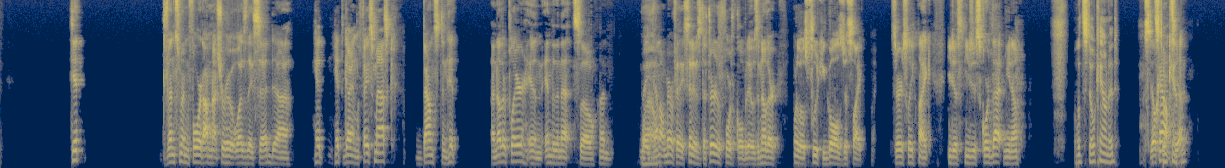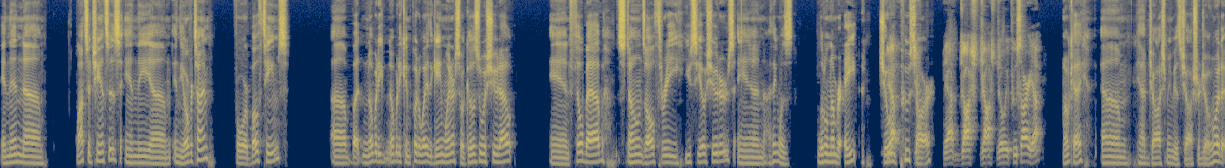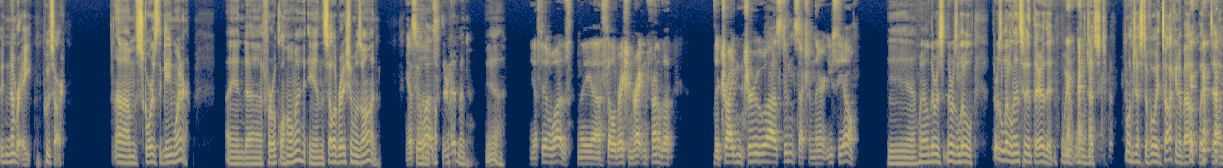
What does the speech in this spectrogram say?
hit defenseman forward. I'm not sure who it was. They said uh, hit hit the guy in the face mask, bounced and hit another player and into the net. So they, wow. I don't remember if they said it was the third or the fourth goal, but it was another one of those fluky goals. Just like seriously, like you just you just scored that, you know. Well, it still counted. Still, still counts. Counted. Yeah. And then um, lots of chances in the um, in the overtime for both teams. Uh, but nobody nobody can put away the game winner, so it goes to a shootout and Phil Babb stones all three UCO shooters, and I think it was little number eight, Joey yep. Pusar. Yeah, Josh, Josh, Joey Pusar. Yep. Okay. Um, yeah, Josh. Maybe it's Josh or Joe. What number eight, Pusar, um, scores the game winner, and uh, for Oklahoma, and the celebration was on. Yes, it uh, was up there in Edmond. Yeah. Yes, it was the uh, celebration right in front of the the tried and true uh, student section there at UCO. Yeah, well, there was there was a little there was a little incident there that we, will just we'll just avoid talking about, but um,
